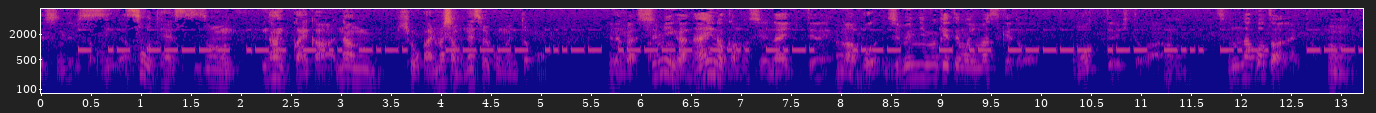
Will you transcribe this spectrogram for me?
苦しんでる人多いんだろそうですその何回か何票かありましたもんねそういうコメントもうなんか趣味がないのかもしれないってね、うん。まあ、ぼ自分に向けてもいますけど思ってる人はそんなことはないと。うん。うん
